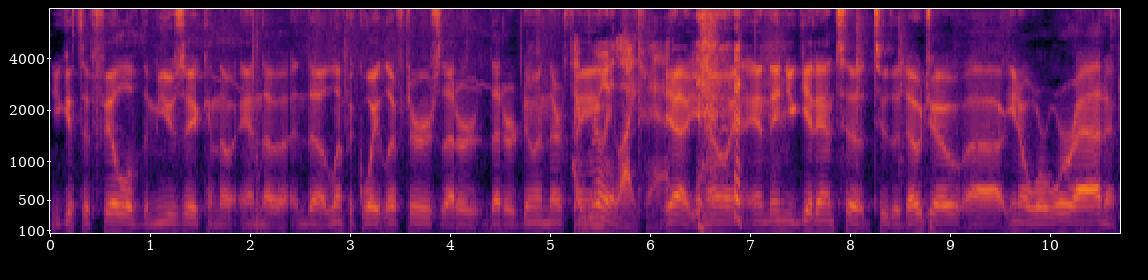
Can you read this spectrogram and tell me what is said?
you get the feel of the music and the and the and the Olympic weightlifters that are that are doing their thing. I really like that. Yeah, you know, and, and then you get into to the dojo, uh, you know, where we're at, and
